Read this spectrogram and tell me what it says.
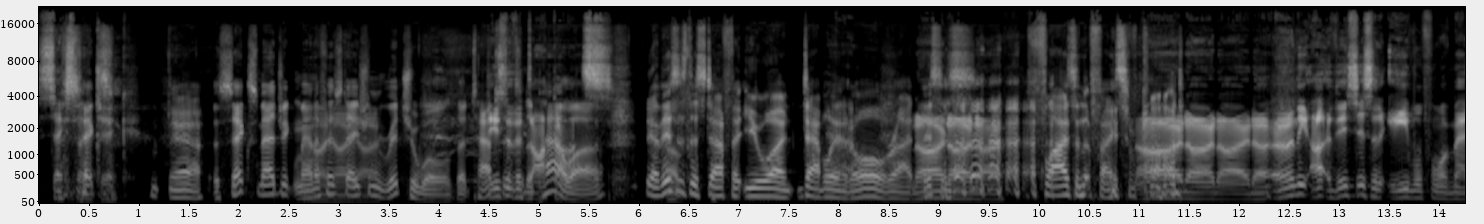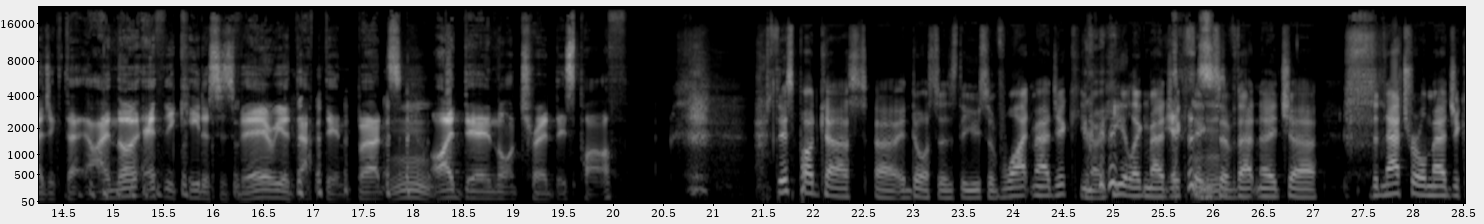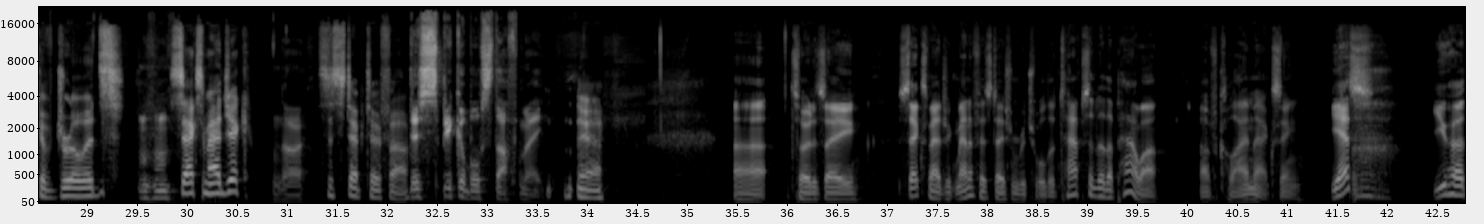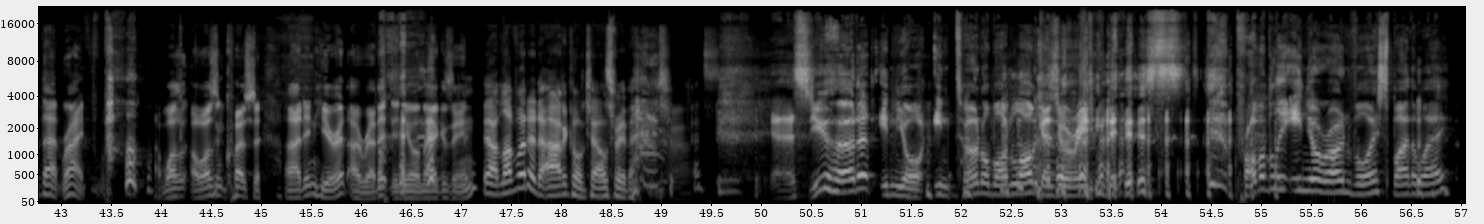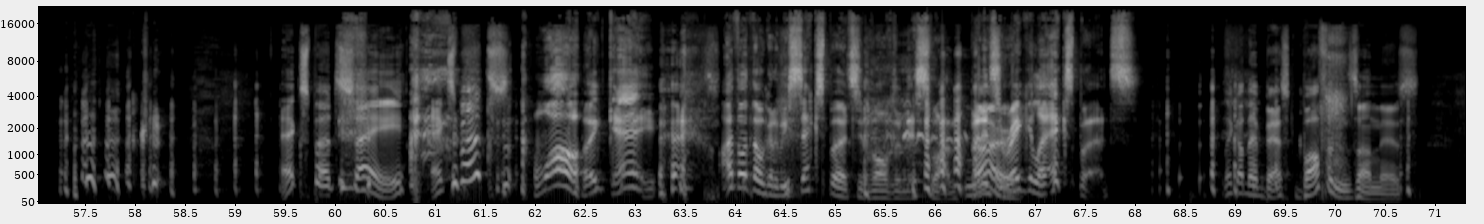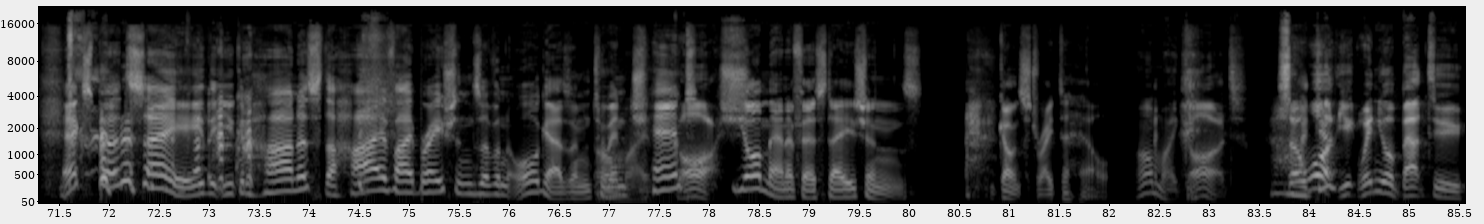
Sex, Sex- magic. Yeah. A sex magic manifestation no. ritual that taps These are into the the, dark power. arts. Yeah, this Oh. is the stuff that you won't dabble in at all, right? No, this is no, no. flies in the face of No, God. no, no, no. Only uh, this is an evil form of magic that I know Anthony Kiedis is very adept in, but Mm. I dare not tread this path. This podcast uh, endorses the use of white magic, you know, healing magic, Yes. things of that nature, the natural magic of druids, hmm sex magic. No, It's a step too far. despicable stuff, mate. Yeah. Uh, so it is a sex magic manifestation ritual that taps into the power of climaxing. Yes, you heard that right. I wasn't. I wasn't questioning. I didn't hear it. I read it in your magazine. Yeah, I love when an article tells me that. That's, Yes, you heard it in your internal monologue as you were reading this. Probably in your own voice, by the way. Experts say. Experts? Whoa, okay. I thought there were going to be sex sexperts involved in this one, but it's regular experts. They got their best boffins on this. Experts say that you can harness the high vibrations of an orgasm to Oh enchant gosh. your manifestations. Going straight to hell. Oh my god. So Oh, what? You, when you're about to,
